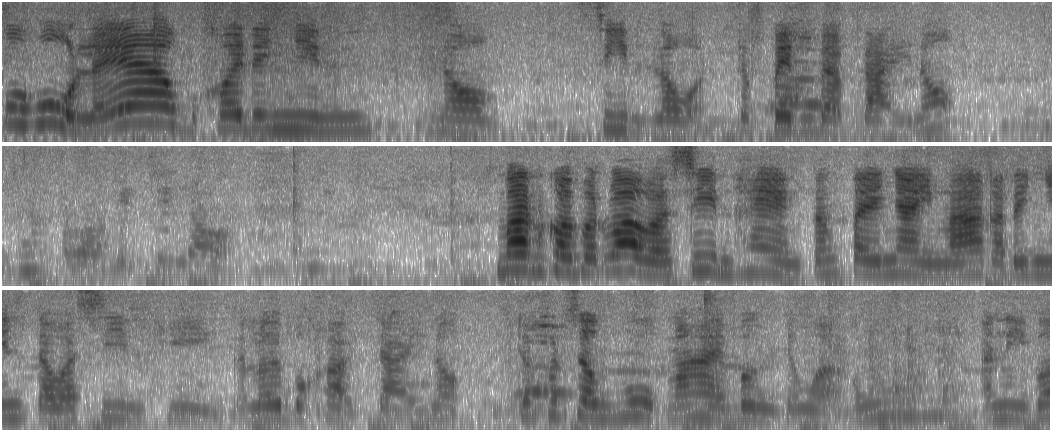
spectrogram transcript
บ่ฮู้แล้วบ่เคยได้ยินพี่น้องซีนหลอดจะเป็นแบบใดเนาะ บ้านคอยเพัดว่าว่าซีนแห้งตั้งแต่ใหญ่มาก็ได้ยินแต่ว่าซีนแห้งก็เลยบ่เข้าใจเนาะจนเพิ่นส่งรูปมาให้เบิ่งจังหวะอื้ออันนี้บ่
